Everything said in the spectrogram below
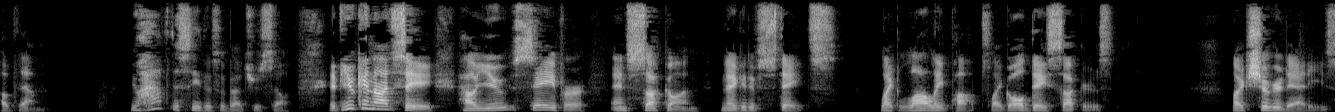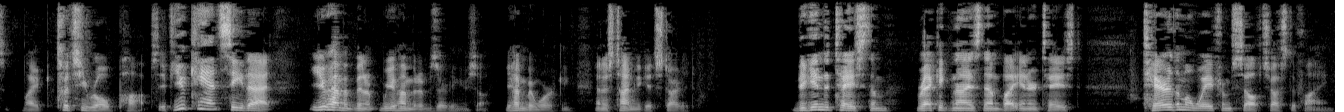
of them. You'll have to see this about yourself. If you cannot see how you savor and suck on negative states, like lollipops, like all day suckers, like sugar daddies, like Tootsie Roll Pops, if you can't see that, you haven't been, you haven't been observing yourself. You haven't been working, and it's time to get started. Begin to taste them, recognize them by inner taste, tear them away from self-justifying.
